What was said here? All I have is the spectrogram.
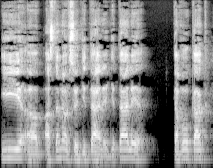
и э, остальное все детали, детали того, как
